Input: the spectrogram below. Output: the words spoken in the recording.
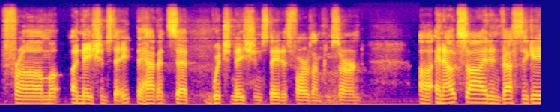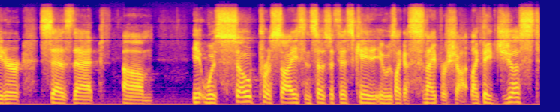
from a nation state. They haven't said which nation state, as far as I'm concerned. Uh, an outside investigator says that um, it was so precise and so sophisticated, it was like a sniper shot. Like they just,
